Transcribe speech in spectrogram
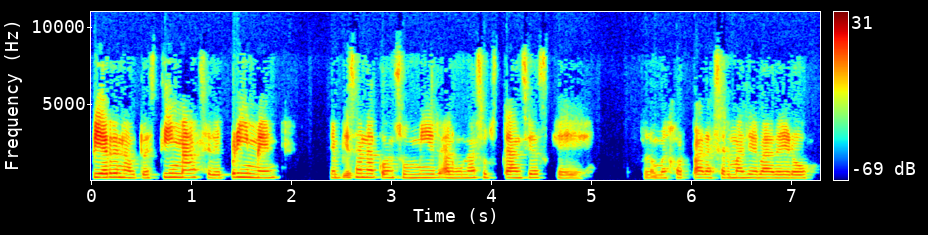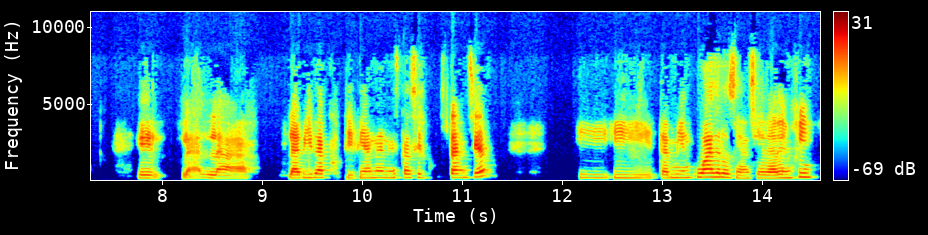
pierden autoestima, se deprimen, empiezan a consumir algunas sustancias que a lo mejor para hacer más llevadero el, la, la, la, vida cotidiana en estas circunstancias, y, también cuadros de ansiedad, en fin,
